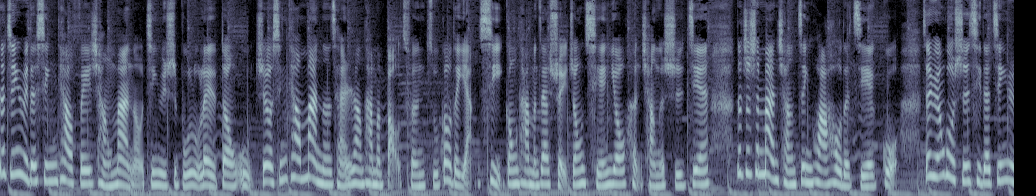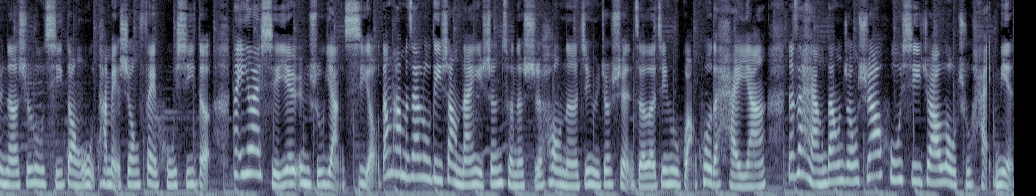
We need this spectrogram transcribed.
那金鱼的心跳非常慢哦，金鱼是哺乳类的动物，只有心跳慢呢，才能让它们保存存足够的氧气，供它们在水中潜游很长的时间。那这是漫长进化后的结果。在远古时期的鲸鱼呢，是陆栖动物，它们也是用肺呼吸的，那依赖血液运输氧气哦。当它们在陆地上难以生存的时候呢，鲸鱼就选择了进入广阔的海洋。那在海洋当中，需要呼吸就要露出海面。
